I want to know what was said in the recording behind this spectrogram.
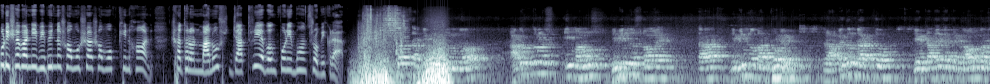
পরিষেবা নিয়ে বিভিন্ন সমস্যার সম্মুখীন হন সাধারণ মানুষ, যাত্রী এবং পরিবহন শ্রমিকরা। আগরতলার এই মানুষ বিভিন্ন সময় তারা বিভিন্ন মাধ্যমে আবেদন রাখতো যে তাদের যাতে বাস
